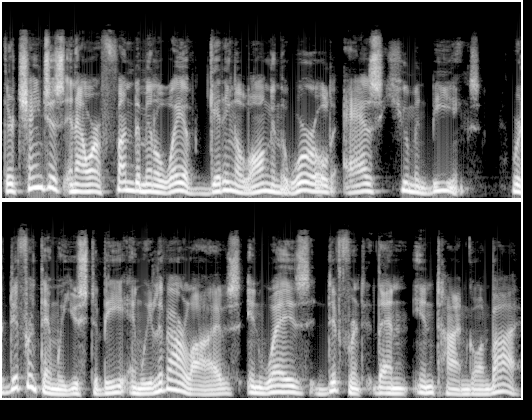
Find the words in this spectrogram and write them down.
they're changes in our fundamental way of getting along in the world as human beings. We're different than we used to be, and we live our lives in ways different than in time gone by.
